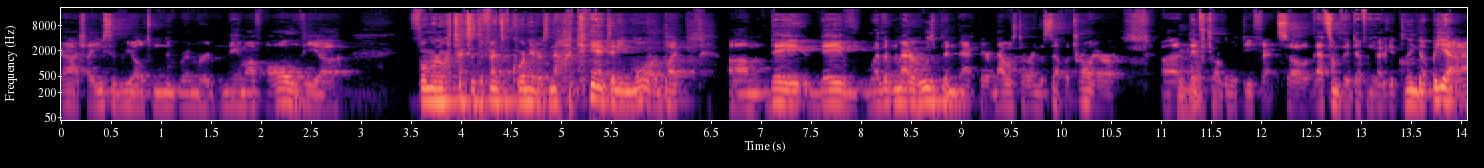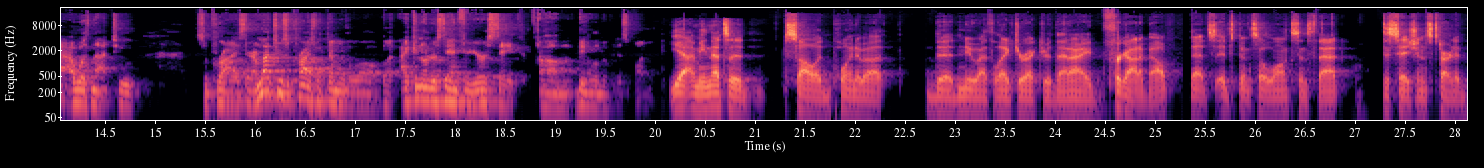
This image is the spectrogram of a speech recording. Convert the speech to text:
gosh, I used to be able to remember name off all of the uh, former North Texas defensive coordinators. Now I can't anymore, but um, they they've whether no matter who's been back there, and that was during the Seth Littrell era, uh, mm-hmm. they've struggled with defense. So that's something they definitely got to get cleaned up. But yeah, I was not too surprised there. I'm not too surprised with them overall, but I can understand for your sake um, being a little bit disappointed. Yeah, I mean that's a solid point about the new athletic director that I forgot about. That's it's been so long since that decision started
